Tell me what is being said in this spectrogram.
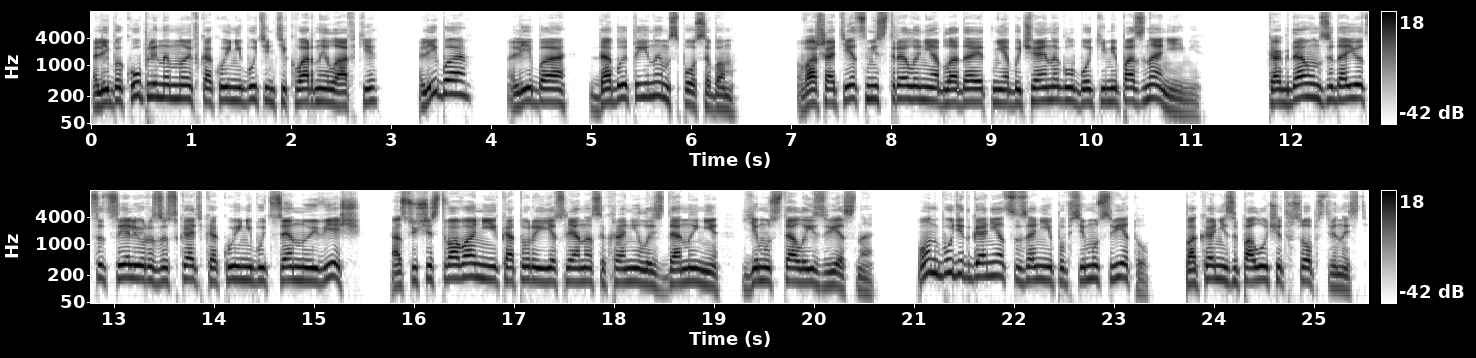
либо куплены мной в какой-нибудь антикварной лавке, либо... либо добыты иным способом. Ваш отец, мистер Треллани, обладает необычайно глубокими познаниями. Когда он задается целью разыскать какую-нибудь ценную вещь, о существовании которой, если она сохранилась до ныне, ему стало известно. Он будет гоняться за ней по всему свету, пока не заполучит в собственность.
